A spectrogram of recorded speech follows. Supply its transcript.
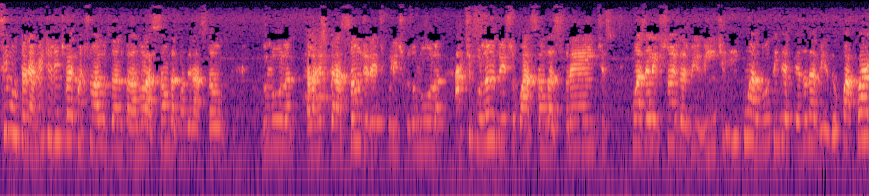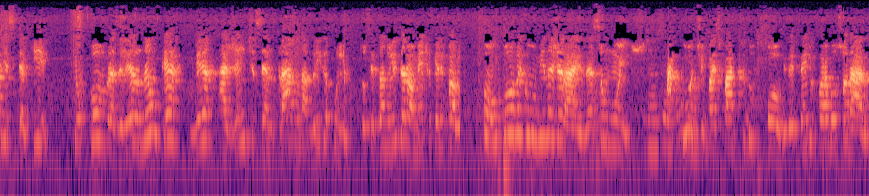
Simultaneamente, a gente vai continuar lutando pela anulação da condenação do Lula, pela recuperação de direitos políticos do Lula, articulando isso com a ação das frentes, com as eleições de 2020 e com a luta em defesa da vida. O Papai disse aqui que o povo brasileiro não quer ver a gente centrado na briga política. Estou citando literalmente o que ele falou. Bom, o povo é como Minas Gerais, né? São muitos. A CUT faz parte do povo e defende o fora Bolsonaro.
